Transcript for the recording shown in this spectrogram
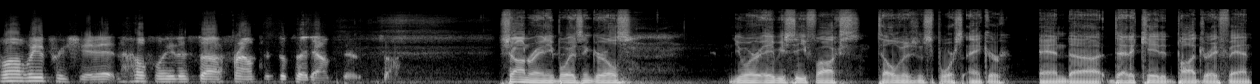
Well, we appreciate it. Hopefully, this uh, frown turns upside down soon. So. Sean Rainey, boys and girls, your ABC Fox television sports anchor and uh, dedicated Padre fan.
